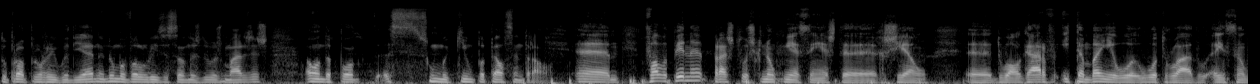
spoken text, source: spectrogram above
do próprio Rio Guadiana, numa valorização das duas margens, onde a ponte assume aqui um papel central. Uh, vale a pena, para as pessoas que não conhecem esta região uh, do Algarve e também o, o, outro lado, em São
